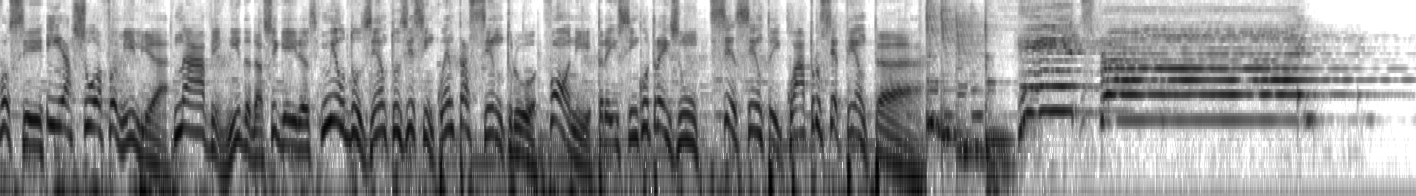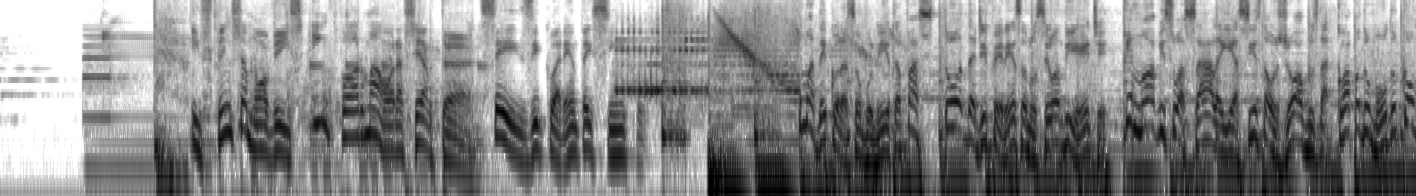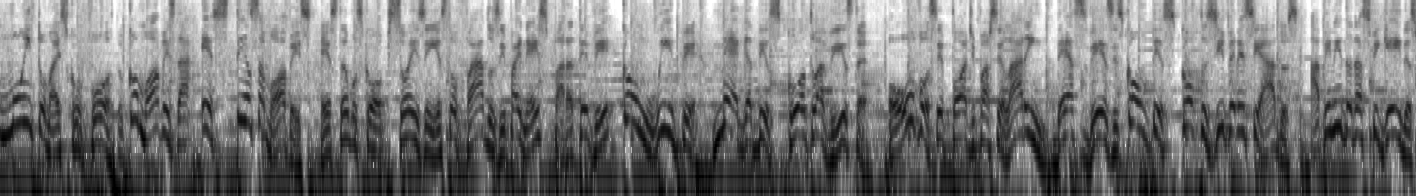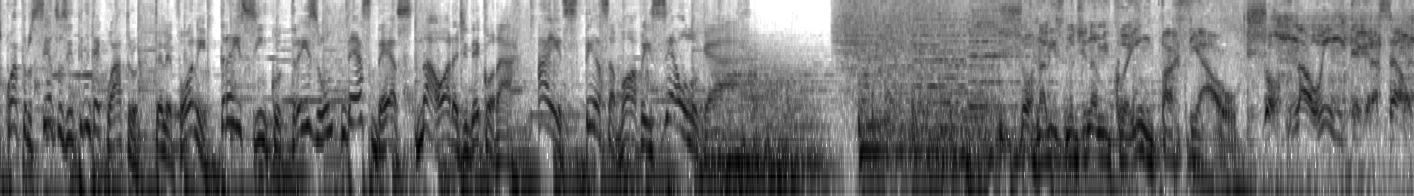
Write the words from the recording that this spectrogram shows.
você e a sua família. Na Avenida das Figueiras, 1250 Centro. Fone 3531 6470. Hits Prime. Extensa Móveis informa a hora certa. 6 e 45 Uma decoração bonita faz toda a diferença no seu ambiente. Renove sua sala e assista aos Jogos da Copa do Mundo com muito mais conforto com móveis da Extensa Móveis. Estamos com opções em estofados e painéis para TV com hiper mega desconto à vista. Ou você pode parcelar em 10 vezes com descontos diferenciados. Avenida das Figueiras 434. Telefone 3531 1010. Na hora de decorar, a Extensa Móveis é o lugar. Jornalismo dinâmico e imparcial. Jornal Integração.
